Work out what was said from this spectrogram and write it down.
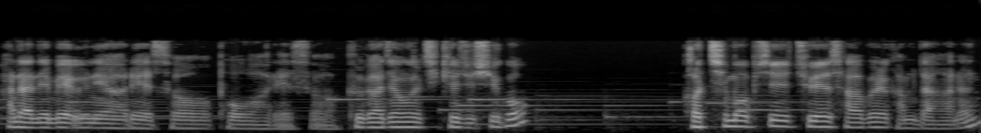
하나님의 은혜 아래서 보호 아래서 그 가정을 지켜주시고 거침없이 주의 사업을 감당하는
